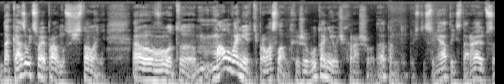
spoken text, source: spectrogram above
доказывать свое право на существование. Вот. Мало в Америке православных, и живут они очень хорошо, да, там, есть и свято, и стараются.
